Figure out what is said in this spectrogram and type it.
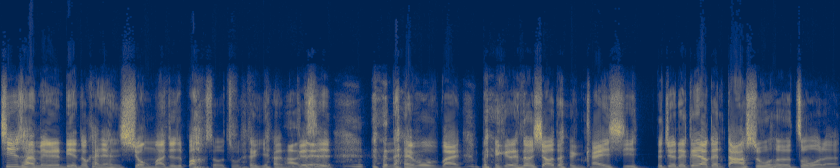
气质团每个人脸都看起来很凶嘛，就是暴走族的样子，啊、可是 乃木坂每个人都笑得很开心，就觉得跟要跟大叔合作了。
